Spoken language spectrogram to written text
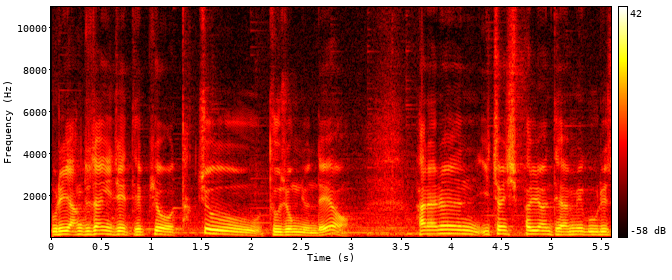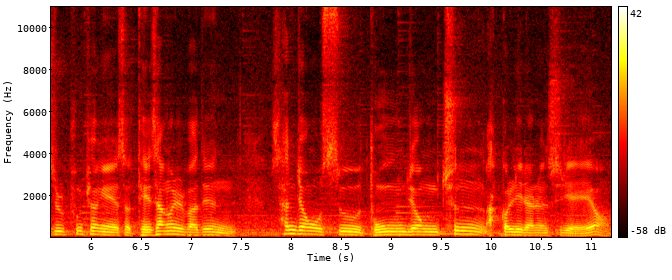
우리 양조장이 이제 대표 탁주 두 종류인데요. 하나는 2018년 대한민국 우리술 품평회에서 대상을 받은 산정호수 동정춘 막걸리라는 술이에요.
